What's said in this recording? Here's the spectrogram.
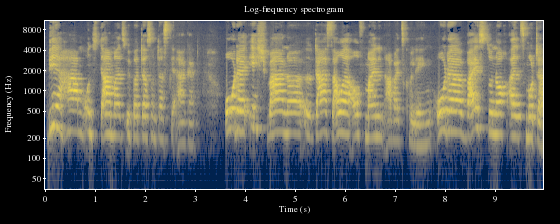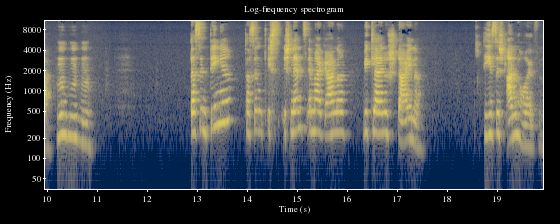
Wir haben uns damals über das und das geärgert. Oder ich war ne, da sauer auf meinen Arbeitskollegen. Oder weißt du noch als Mutter. Hm, hm, hm. Das sind Dinge, das sind, ich, ich nenne es immer gerne wie kleine Steine, die sich anhäufen.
